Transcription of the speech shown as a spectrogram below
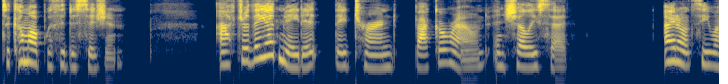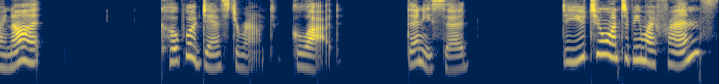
to come up with a decision. After they had made it, they turned back around and Shelley said, I don't see why not. Kopo danced around, glad. Then he said, Do you two want to be my friends?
